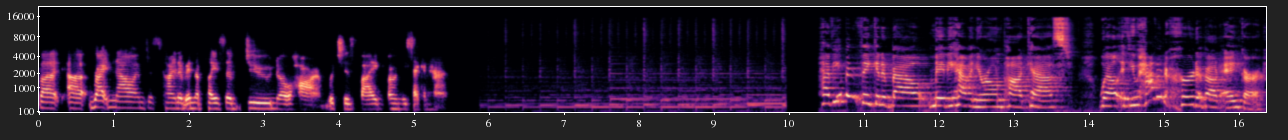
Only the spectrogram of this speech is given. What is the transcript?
But uh, right now, I'm just kind of in the place of do no harm, which is buying only secondhand. Have you been thinking about maybe having your own podcast? Well, if you haven't heard about Anchor,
